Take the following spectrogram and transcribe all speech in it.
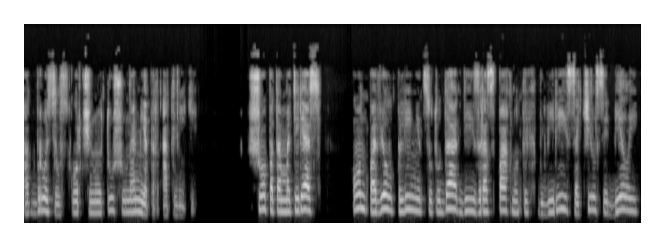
отбросил скорченную тушу на метр от Лики. Шепотом матерясь, он повел пленницу туда, где из распахнутых дверей сочился белый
